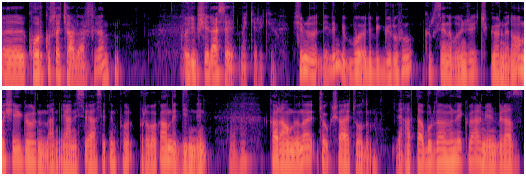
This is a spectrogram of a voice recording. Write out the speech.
e, korku saçarlar falan. Öyle bir şeyler seyretmek gerekiyor. Şimdi dediğim gibi bu öyle bir güruhu 40 sene boyunca hiç görmedim ama şeyi gördüm ben. Yani siyasetin pro- propaganda dilinin karanlığına çok şahit oldum. Ya hatta buradan örnek vermeyelim. Biraz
